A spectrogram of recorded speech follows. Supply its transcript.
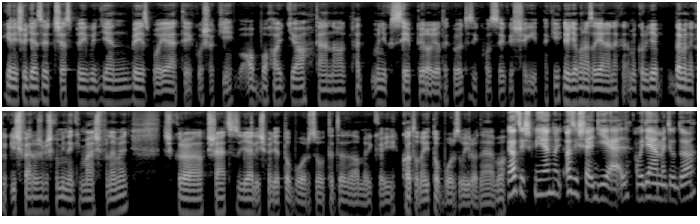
Igen, és ugye az öccse, ez pedig úgy ilyen baseball játékos, aki abba hagyja, utána, hát mondjuk szép tőle, hogy oda költözik hozzájuk, és segít neki. De ugye van az a jelenet, amikor ugye bemennek a kisvárosba, és akkor mindenki másfele megy, és akkor a srác az ugye el is megy a toborzó, tehát az amerikai katonai toborzó irodába. De az is milyen, hogy az is egy jel, hogy elmegy oda,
